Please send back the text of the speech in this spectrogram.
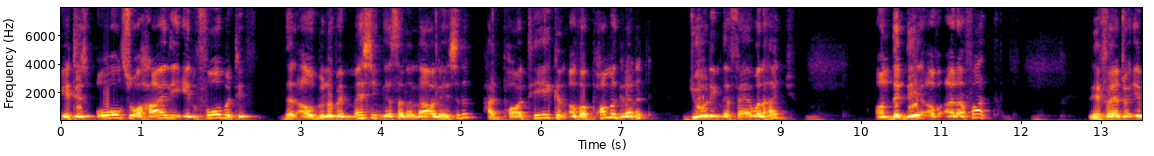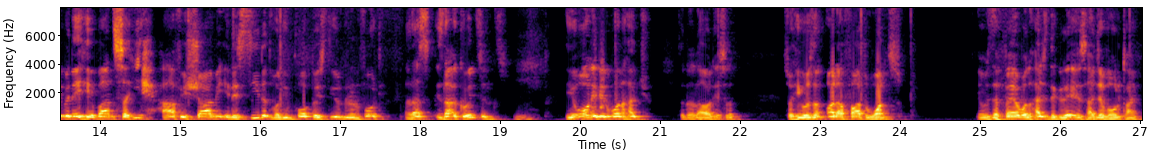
it is also highly informative that our beloved Messenger وسلم, had partaken of a pomegranate during the farewell Hajj on the day of Arafat Refer to Ibn Hibban Sahih, Hafiz Shami in his Sirat, volume 4, page 340. Now that's, is that a coincidence? Mm. He only did one Hajj. So he was on Arafat once. It was the farewell Hajj, the greatest Hajj of all time.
